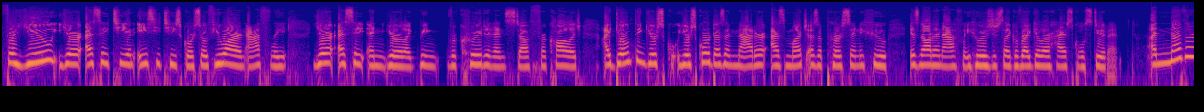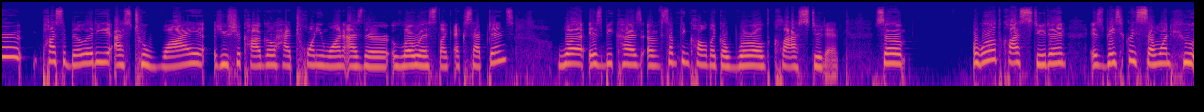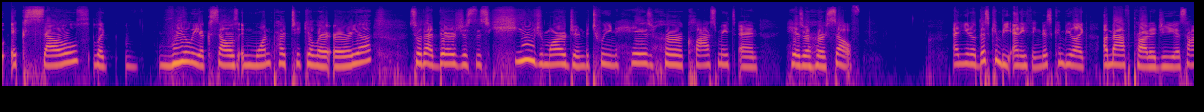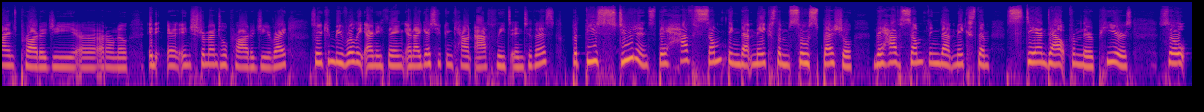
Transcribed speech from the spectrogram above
for you, your SAT and ACT score. So if you are an athlete, your SAT and you're like being recruited and stuff for college, I don't think your score your score doesn't matter as much as a person who is not an athlete, who is just like a regular high school student. Another possibility as to why U Chicago had 21 as their lowest like acceptance what is because of something called like a world class student. So a world class student is basically someone who excels, like really excels in one particular area, so that there's just this huge margin between his, her classmates and his or herself and you know this can be anything. This can be like a math prodigy a science prodigy uh, i don't know an uh, instrumental prodigy right? So it can be really anything and i guess you can count athletes into this. But these students they have something that makes them so special. They have something that makes them stand out from their peers. So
